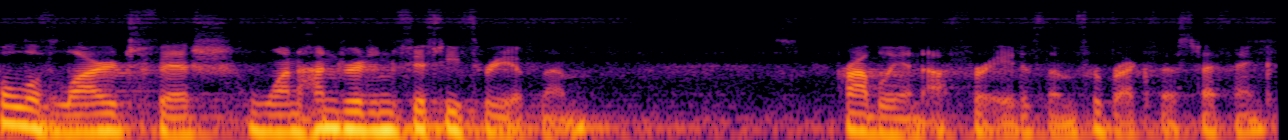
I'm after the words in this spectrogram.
full of large fish, 153 of them. Probably enough for eight of them for breakfast, I think.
